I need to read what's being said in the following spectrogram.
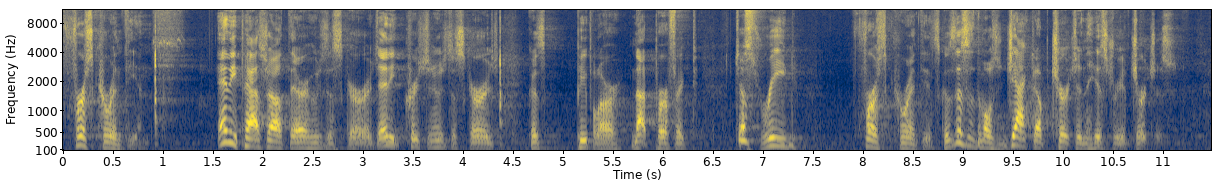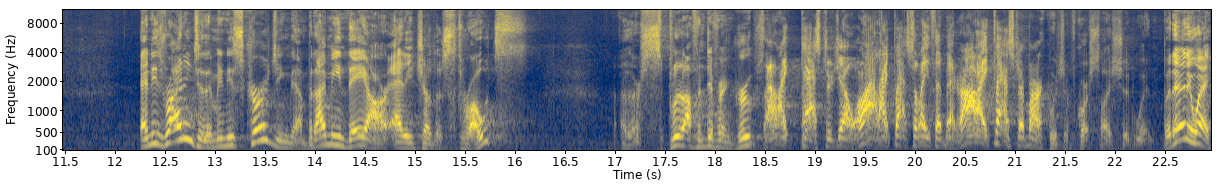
1 Corinthians. Any pastor out there who's discouraged, any Christian who's discouraged because people are not perfect, just read 1 Corinthians because this is the most jacked up church in the history of churches. And he's writing to them and he's encouraging them. But I mean, they are at each other's throats. They're split off in different groups. I like Pastor Joe. I like Pastor Lathan better. I like Pastor Mark, which of course I should win. But anyway,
